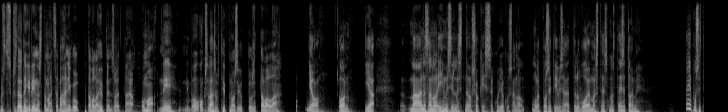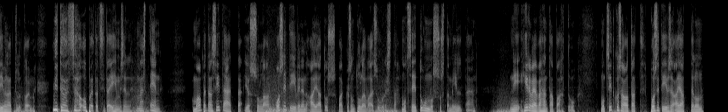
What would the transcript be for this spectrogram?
pystyisikö sitä jotenkin rinnastamaan, että sä vähän niin kuin tavallaan hypnotisoittaa oma, niin, niin on- onko se vähän semmoista hypnoosijuttua sitten tavallaan? Joo, on. Ja mä aina sanon ihmisille, että ne on shokissa, kun joku sanoo mulle positiivisen ajattelun voimasta, ja sanon, että ei se toimi. Ei positiivinen ajattelu toimi. Mitä, sä opetat sitä ihmiselle? Mä sit en. Kun mä opetan sitä, että jos sulla on positiivinen ajatus vaikka sun tulevaisuudesta, mutta se ei tunnu susta miltään, niin hirveän vähän tapahtuu. Mutta sitten kun sä otat positiivisen ajattelun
